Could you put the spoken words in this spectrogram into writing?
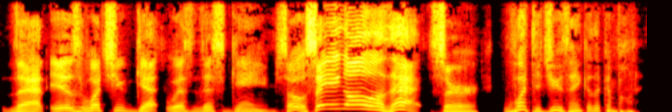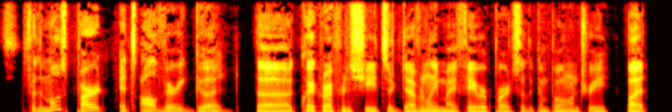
That is what you get with this game. So saying all of that, sir, what did you think of the components? For the most part, it's all very good. The quick reference sheets are definitely my favorite parts of the component tree. But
